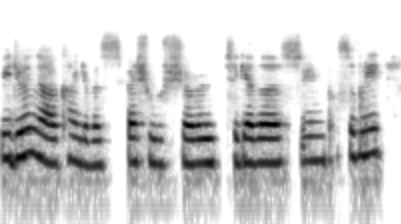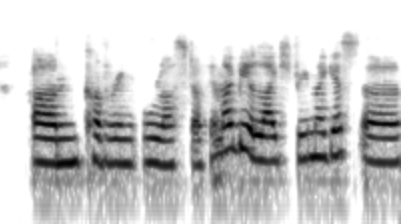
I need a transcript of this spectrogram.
be doing a kind of a special show together soon, possibly, um, covering all our stuff. It might be a live stream, I guess. Uh,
